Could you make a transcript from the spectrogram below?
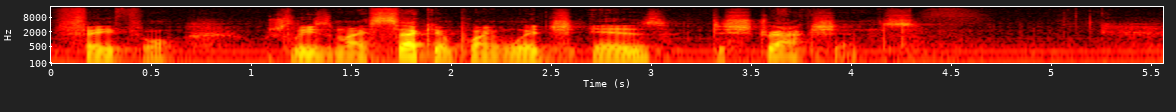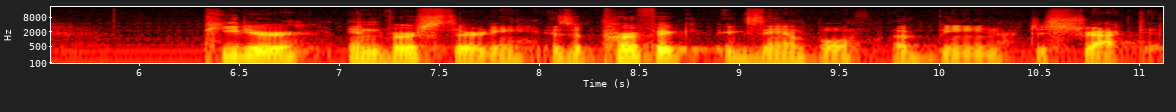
faithful. Which leads to my second point, which is distractions. Peter, in verse 30, is a perfect example of being distracted.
